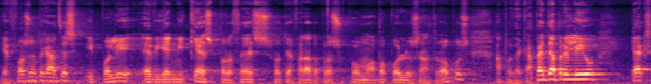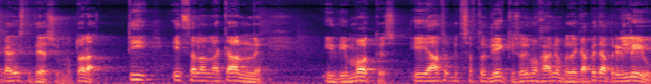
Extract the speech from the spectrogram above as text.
εφόσον υπήρχαν αυτές οι πολύ ευγενικές προθέσεις ό,τι αφορά το πρόσωπό μου από πολλούς ανθρώπους, από 15 Απριλίου είχα ξεκαθαρίσει τη θέση μου. Τώρα, τι ήθελαν να κάνουν οι δημότες ή οι άνθρωποι της αυτοδιοίκησης στο Δήμο Χανίων από 15 Απριλίου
